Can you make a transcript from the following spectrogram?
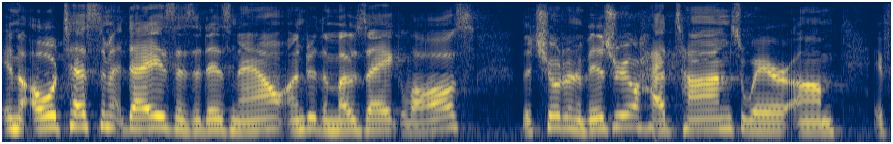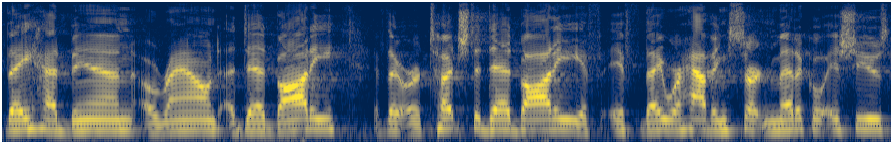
in the Old Testament days as it is now under the Mosaic laws. The children of Israel had times where, um, if they had been around a dead body, if they were touched a dead body, if, if they were having certain medical issues,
